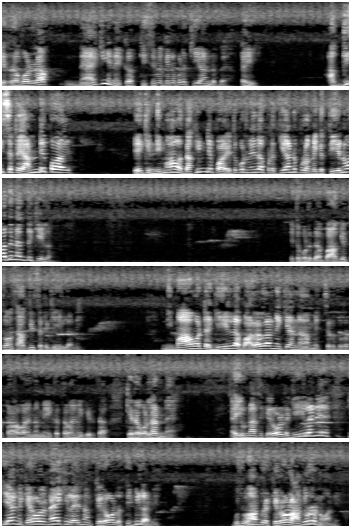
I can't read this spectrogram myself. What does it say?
කෙරවලක් නැහැ කියන එක කිසිම කෙනෙකුට කියන්න බෑ. ඇයි? අග්ගිසට යන්න එපා. ඒකේ නිමාව දකින්න එපා. එතකොට නේද අපිට කියන්න පුළුවන් මේක තියෙනවද නැද්ද කියලා. එතකොට දැන් භාග්‍යතුන් සග්ගිසට ගිහිල්ලානේ. නිමාවට ගිහිල්ලා බලලානේ කියන්නේ මෙච්චර දුරට ආවා එන්න මේක තමයි මේක ඉතින් කෙරවල නැහැ. ඇයි උන්වහන්සේ කෙරවලට ගිහිල්ලානේ කියන්නේ කෙරවල නැහැ කියලා එහෙනම් කෙරවල තිබිලානේ. බුදුහාමුදුර කෙරවල අඳුරනවානේ.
